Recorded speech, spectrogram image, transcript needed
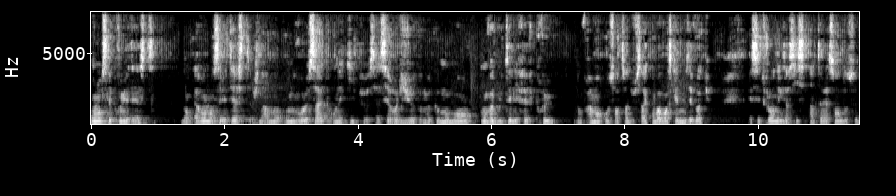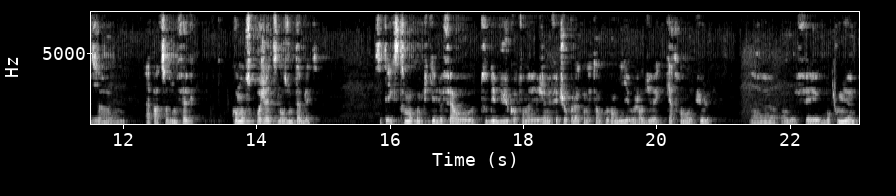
On lance les premiers tests. Donc avant de lancer les tests, généralement on ouvre le sac en équipe, c'est assez religieux comme, comme moment. On va goûter les fèves crues, donc vraiment au sortir du sac, on va voir ce qu'elles nous évoquent. Et c'est toujours un exercice intéressant de se dire, euh, à partir d'une fève, comment on se projette dans une tablette. C'était extrêmement compliqué de le faire au tout début quand on n'avait jamais fait de chocolat, qu'on était en Colombie. Aujourd'hui, avec 4 ans de recul, euh, on le fait beaucoup mieux.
